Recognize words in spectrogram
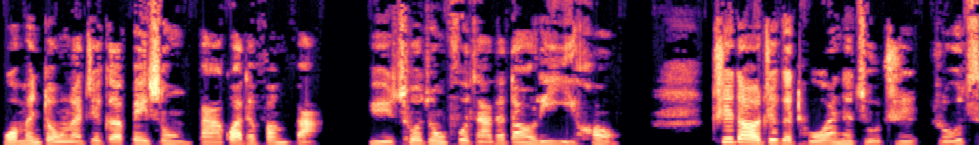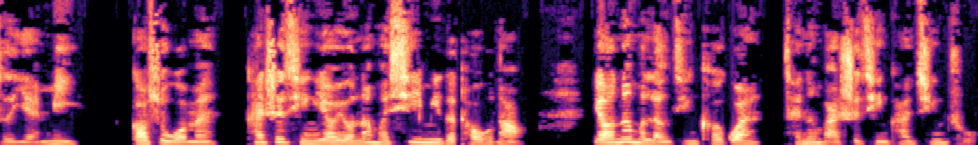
我们懂了这个背诵八卦的方法与错综复杂的道理以后，知道这个图案的组织如此严密，告诉我们看事情要有那么细密的头脑，要那么冷静客观，才能把事情看清楚。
